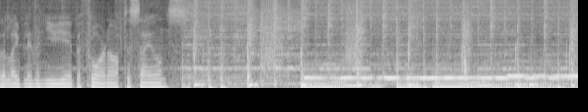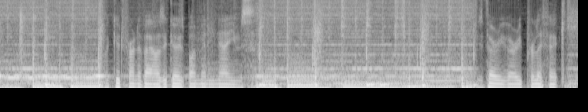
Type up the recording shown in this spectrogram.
For the label in the new year before and after Seance. A good friend of ours who goes by many names. He's very, very prolific. He's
